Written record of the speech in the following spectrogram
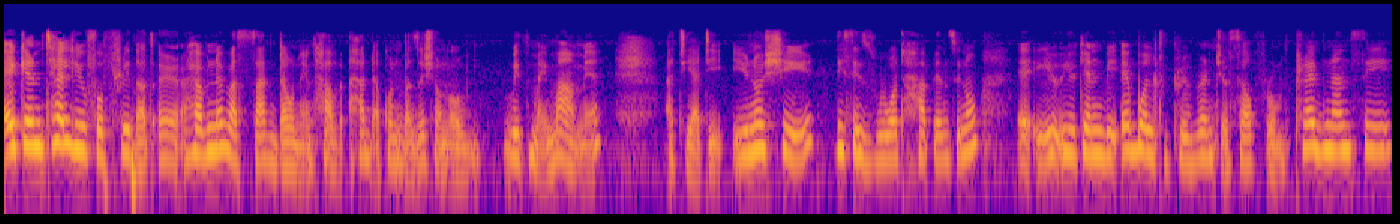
I can tell you for free that uh, I have never sat down and have had a conversation of, with my mom. Eh? Ati ati, you know, she. This is what happens. You know, uh, you you can be able to prevent yourself from pregnancy,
